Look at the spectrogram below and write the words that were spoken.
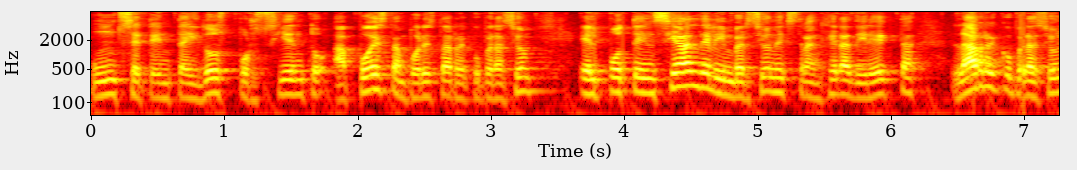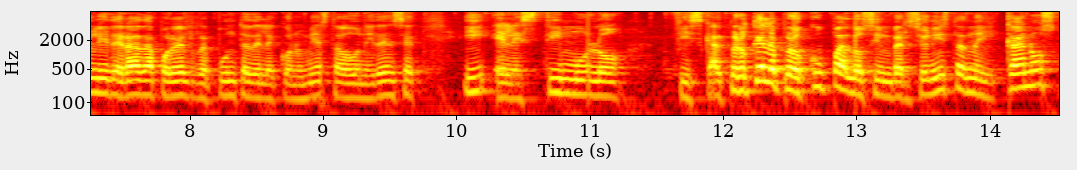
un 72% apuestan por esta recuperación, el potencial de la inversión extranjera directa, la recuperación liderada por el repunte de la economía estadounidense y el estímulo fiscal. Pero ¿qué le preocupa a los inversionistas mexicanos?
